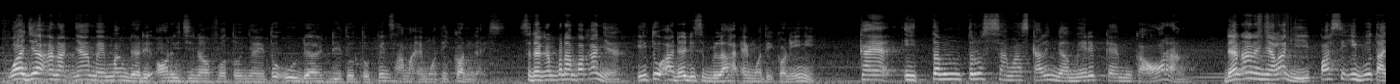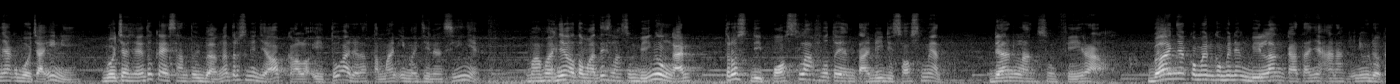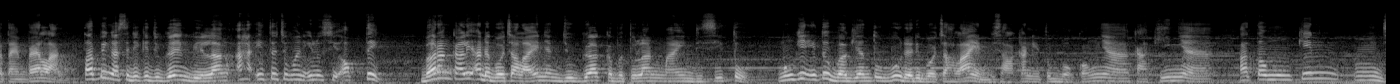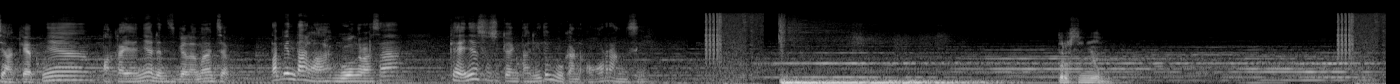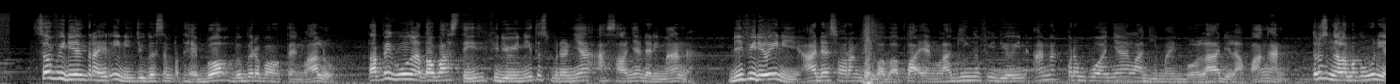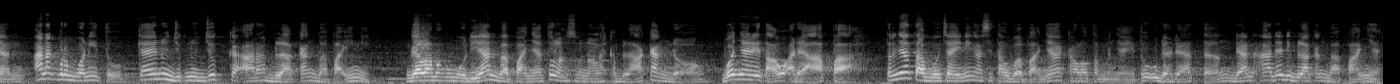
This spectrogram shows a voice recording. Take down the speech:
Wajah anaknya memang dari original fotonya itu udah ditutupin sama emoticon guys. Sedangkan penampakannya itu ada di sebelah emoticon ini. Kayak hitam terus sama sekali nggak mirip kayak muka orang. Dan anehnya lagi, pasti ibu tanya ke bocah ini, bocahnya itu kayak santuy banget terus ngejawab kalau itu adalah teman imajinasinya. Mamanya otomatis langsung bingung kan? Terus dipost lah foto yang tadi di sosmed dan langsung viral. Banyak komen-komen yang bilang katanya anak ini udah ketempelan. Tapi nggak sedikit juga yang bilang, ah itu cuma ilusi optik. Barangkali ada bocah lain yang juga kebetulan main di situ. Mungkin itu bagian tubuh dari bocah lain, misalkan itu bokongnya, kakinya, atau mungkin hmm, jaketnya, pakaiannya, dan segala macam. Tapi entahlah, gue ngerasa kayaknya sosok yang tadi itu bukan orang sih. Tersenyum. So video yang terakhir ini juga sempat heboh beberapa waktu yang lalu. Tapi gue nggak tahu pasti video ini tuh sebenarnya asalnya dari mana. Di video ini ada seorang bapak-bapak yang lagi ngevideoin anak perempuannya lagi main bola di lapangan. Terus nggak lama kemudian, anak perempuan itu kayak nunjuk-nunjuk ke arah belakang bapak ini. Nggak lama kemudian bapaknya tuh langsung noleh ke belakang dong, buat nyari tahu ada apa. Ternyata bocah ini ngasih tahu bapaknya kalau temennya itu udah dateng dan ada di belakang bapaknya.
